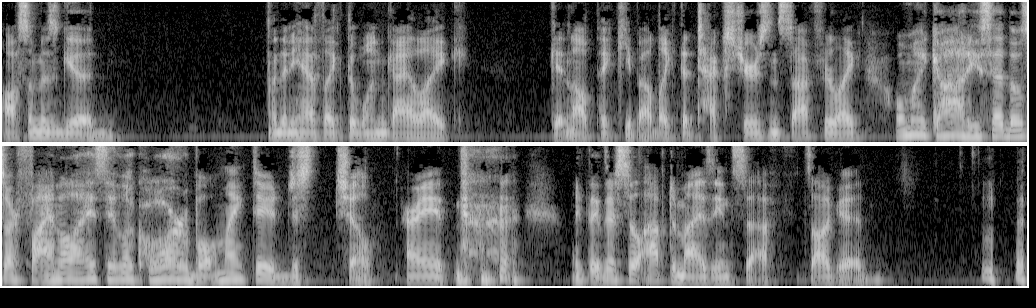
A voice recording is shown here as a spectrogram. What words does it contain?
awesome is good. And then you have like the one guy like getting all picky about like the textures and stuff. You're like, "Oh my god, he said those are finalized. They look horrible." I'm like, "Dude, just chill, all right." like they- they're still optimizing stuff. It's all good.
